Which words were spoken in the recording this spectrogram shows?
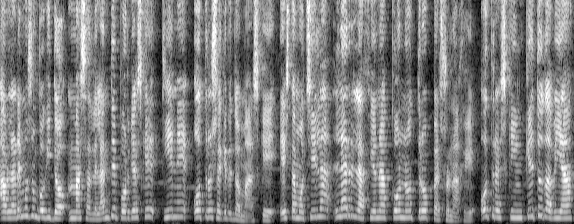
hablaremos un poquito más adelante porque es que tiene otro secreto más, que esta mochila la relaciona con otro personaje, otra skin que todavía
